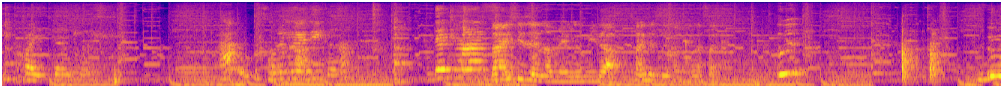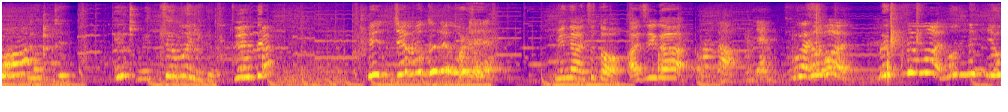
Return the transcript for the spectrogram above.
一杯いただきます。あ、これぐらいでいいかな。いただきます。大自然の恵みだ。大切に飲んでくださいえ？うまっ待って。え、めっちゃうまいんだけど。全然？めっちゃうまくないこれ？みんなちょっと味がパンダ見て。うわ、やばい。めっちゃうまい。飲んでみてよ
